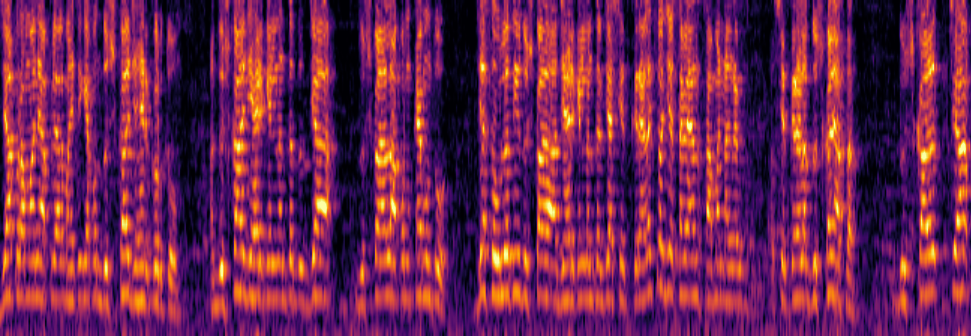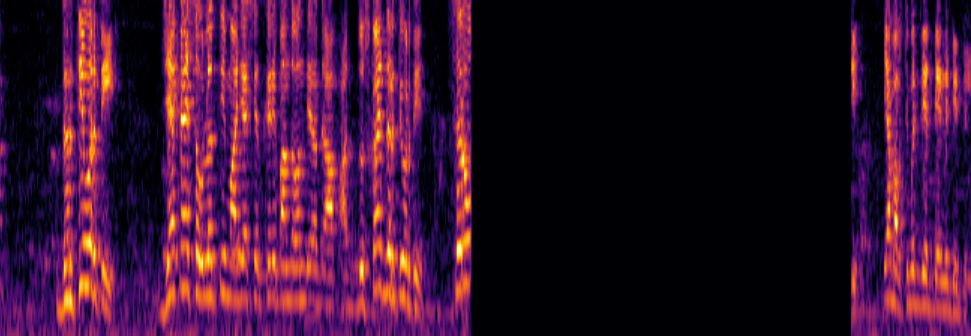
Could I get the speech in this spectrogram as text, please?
ज्याप्रमाणे आपल्याला माहिती आहे की आपण दुष्काळ जाहीर करतो. आणि दुष्काळ जाहीर केल्यानंतर ज्या दुष्काळाला आपण काय म्हणतो? ज्या सवलती दुष्काळ जाहीर केल्यानंतर ज्या शेतकऱ्याला किंवा ज्या सगळ्या सामान्य नागरिक शेतकऱ्याला दुष्काळ असतात. दुष्काळच्या धर्तीवरती ज्या काय सवलती माझ्या शेतकरी बांधवांनी दुष्काळ धर्तीवरती सर्व पण बाबतीमध्ये देण्यात येतील.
